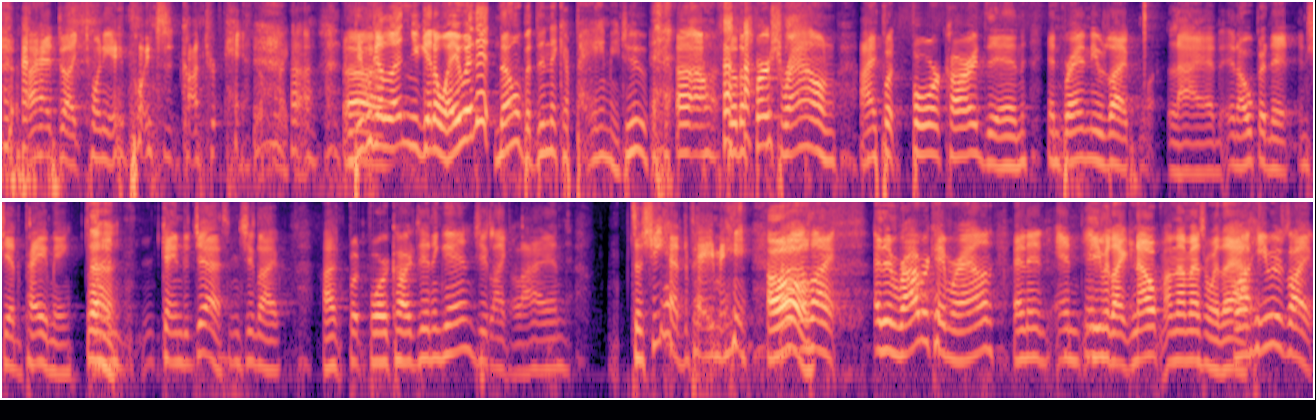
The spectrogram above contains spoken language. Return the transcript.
I had like 28 points in contraband. Oh my god! And people kept letting you get away with it. no, but then they kept paying me too. Uh, so the first round, I put four cards in, and Brandy was like lying and opened it, and she had to pay me. Uh-huh. And came to Jess, and she's like, I put four cards in again. She's like lying. So she had to pay me. And I Oh. was like, and then Robert came around, and then and He was like, "Nope, I'm not messing with that." well, he was like,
